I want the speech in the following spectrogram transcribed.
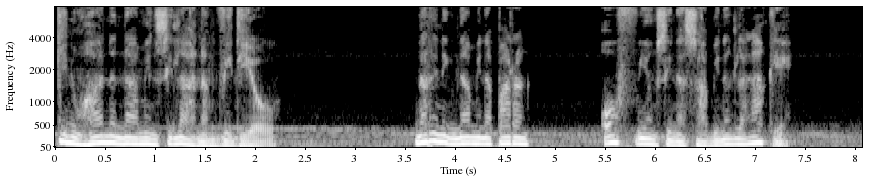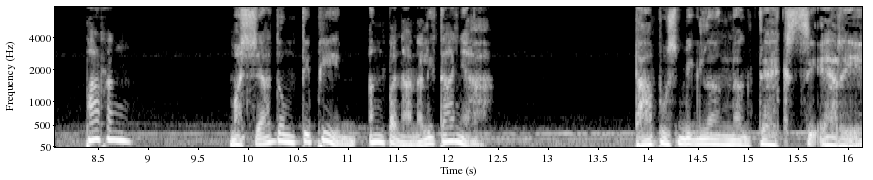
Kinuhanan namin sila ng video. Narinig namin na parang off yung sinasabi ng lalaki. Parang masyadong tipid ang pananalita niya. Tapos biglang nag-text si Eri.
